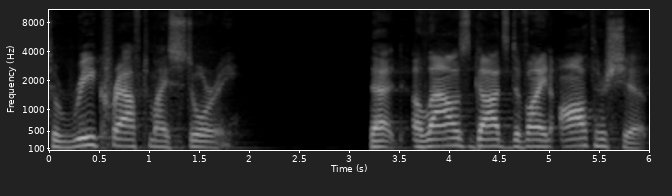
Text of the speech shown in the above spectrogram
to recraft my story, that allows God's divine authorship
